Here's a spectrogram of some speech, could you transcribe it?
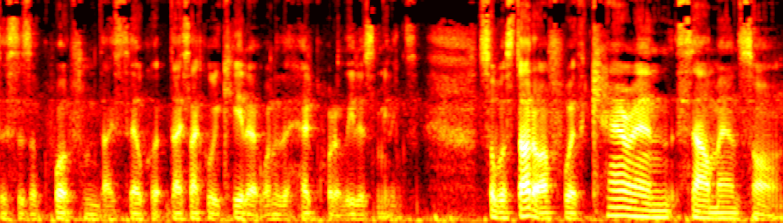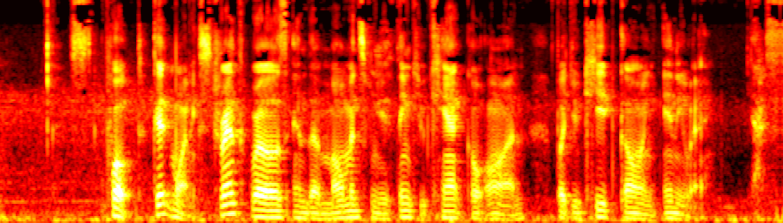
this is a quote from Daisaku Ikeda one of the headquarter leaders meetings. So we'll start off with Karen Salman song. Quote, good morning. Strength grows in the moments when you think you can't go on, but you keep going anyway. Yes.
